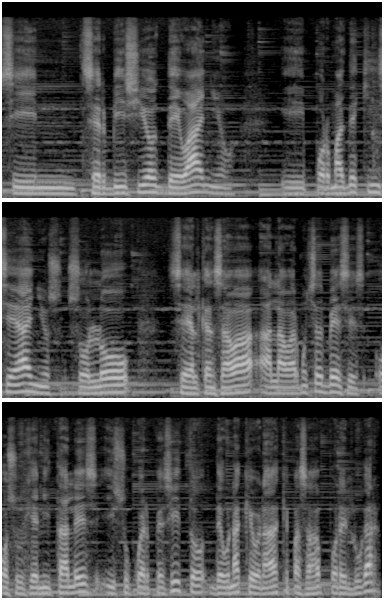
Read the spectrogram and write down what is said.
sin servicios de baño y por más de 15 años solo se alcanzaba a lavar muchas veces o sus genitales y su cuerpecito de una quebrada que pasaba por el lugar.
